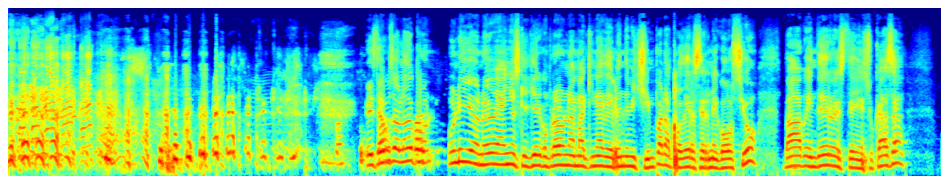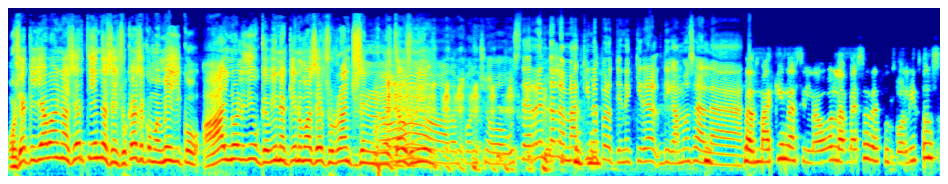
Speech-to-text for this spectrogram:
Estamos hablando con un niño de nueve años que quiere comprar una máquina de vende para poder hacer negocio. Va a vender este, en su casa. O sea que ya van a hacer tiendas en su casa como en México. Ay, no le digo que viene aquí nomás a hacer sus ranchos en los Estados Unidos. No, don Poncho, usted renta la máquina, pero tiene que ir, a, digamos, a la... Las máquinas y luego la mesa de futbolitos.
